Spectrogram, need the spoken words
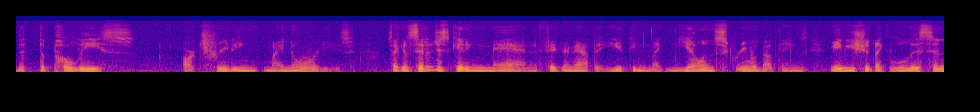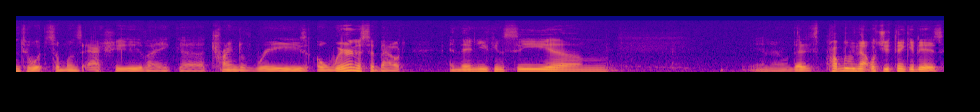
that the police are treating minorities. It's like instead of just getting mad and figuring out that you can like yell and scream about things, maybe you should like listen to what someone's actually like uh, trying to raise awareness about, and then you can see, um, you know, that it's probably not what you think it is.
